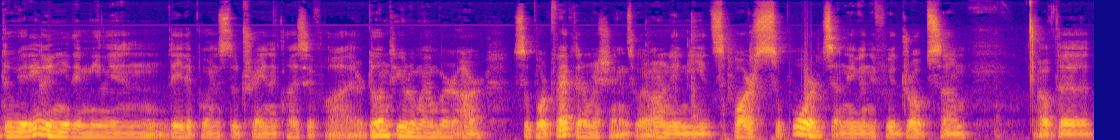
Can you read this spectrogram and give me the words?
do we really need a million data points to train a classifier? Don't you remember our support vector machines? We only need sparse supports, and even if we drop some of the,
